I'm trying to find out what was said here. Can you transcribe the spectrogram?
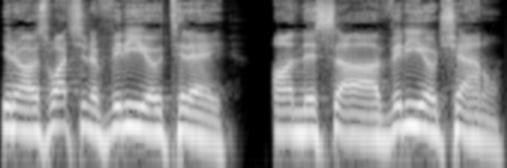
you know, I was watching a video today on this uh, video channel.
